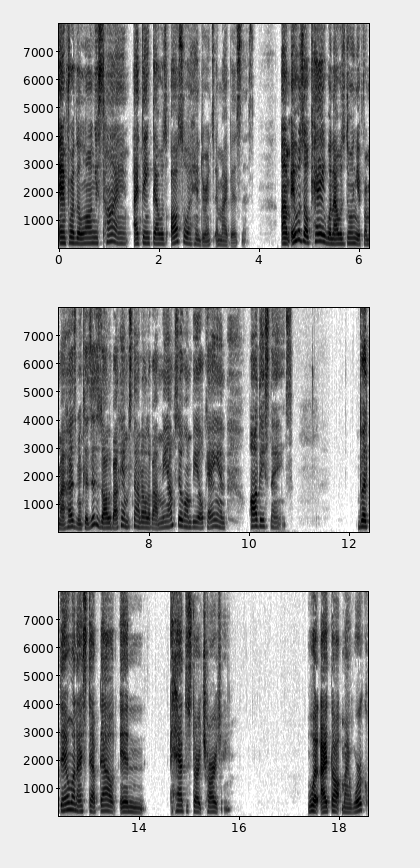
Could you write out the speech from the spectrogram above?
And for the longest time, I think that was also a hindrance in my business. Um, it was okay when I was doing it for my husband because this is all about him. It's not all about me. I'm still gonna be okay and all these things. But then when I stepped out and had to start charging what I thought my work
